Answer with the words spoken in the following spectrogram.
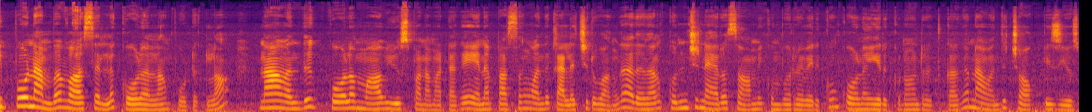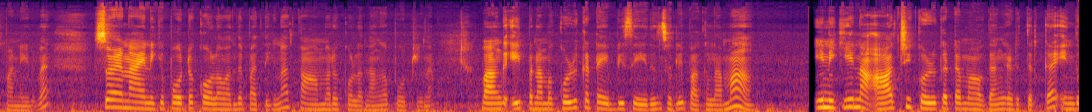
இப்போது நம்ம வாசலில் கோலம்லாம் போட்டுக்கலாம். நான் வந்து கோலம் மாவு யூஸ் பண்ண மாட்டாங்க. ஏன்னா பசங்க வந்து கலைச்சிடுவாங்க. அதனால் கொஞ்சம் நேரம் சாமி கும்பிட்ற வரைக்கும் கோலம் இருக்கணுன்றதுக்காக நான் வந்து சாக் பீஸ் யூஸ் பண்ணிடுவேன். ஸோ நான் இன்றைக்கி போட்ட கோலம் வந்து பார்த்திங்கன்னா தாமரை கோலம் தாங்க போட்டிருந்தேன். வாங்க இப்போ நம்ம கொழுக்கட்டை எப்படி செய்யுதுன்னு சொல்லி பார்க்கலாமா? இன்றைக்கி நான் ஆச்சி கொழுக்கட்டை மாவு தாங்க எடுத்திருக்கேன். இந்த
